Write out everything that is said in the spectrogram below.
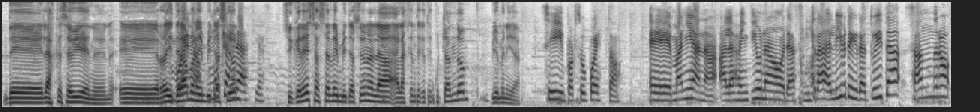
de las que se vienen. Eh, reiteramos Bueno, la invitación. Muchas gracias. Si querés hacer la invitación a la, a la gente que está escuchando, bienvenida. Sí, por supuesto. Eh, mañana a las 21 horas, entrada libre y gratuita, Sandro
